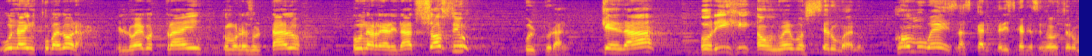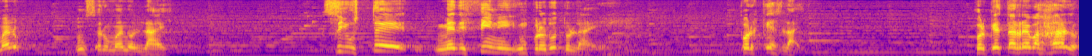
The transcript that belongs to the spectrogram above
una incubadora y luego trae como resultado una realidad sociocultural que da origen a un nuevo ser humano. ¿Cómo es las características de ese nuevo ser humano? Un ser humano light. Si usted me define un producto light, ¿por qué es light? Porque está rebajado,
